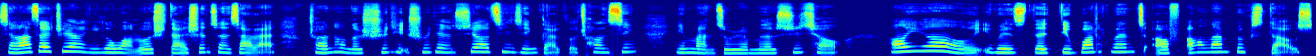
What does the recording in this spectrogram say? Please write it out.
想要在这样一个网络时代生存下来，传统的实体书店需要进行改革创新，以满足人们的需求。All in all, with the development of online bookstores,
